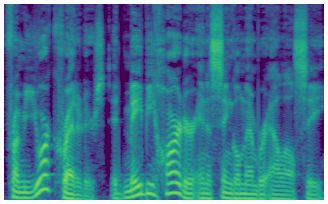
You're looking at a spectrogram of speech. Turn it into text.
from your creditors, it may be harder in a single member LLC,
